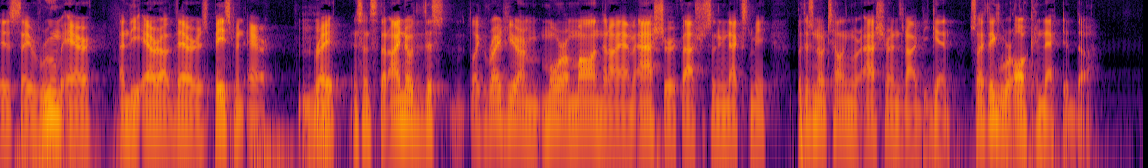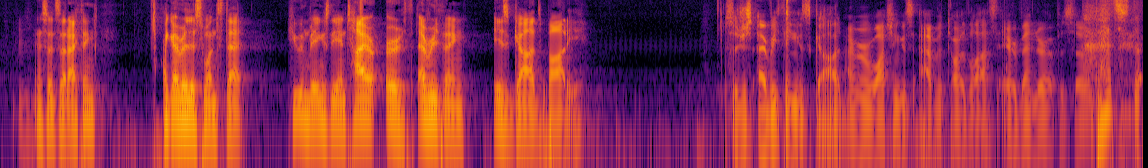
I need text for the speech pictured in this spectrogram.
is say room air and the air out there is basement air, Mm-hmm. right? And since that I know this, like right here, I'm more Aman than I am Asher if Asher's sitting next to me. But there's no telling where Asher ends and I begin. So I think we're all connected though, Mm-hmm. in the sense that I think, like I read this once that human beings, the entire earth, everything is God's body. So just everything is God. I remember watching this Avatar: The Last Airbender episode. That's the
